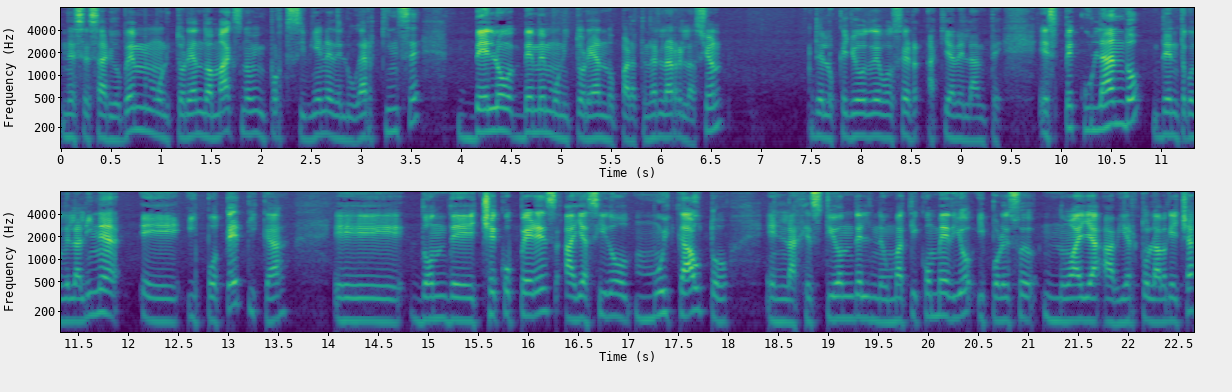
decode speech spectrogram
necesario. Veme monitoreando a Max, no me importa si viene del lugar 15, velo, veme monitoreando para tener la relación de lo que yo debo hacer aquí adelante. Especulando dentro de la línea eh, hipotética eh, donde Checo Pérez haya sido muy cauto en la gestión del neumático medio y por eso no haya abierto la brecha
